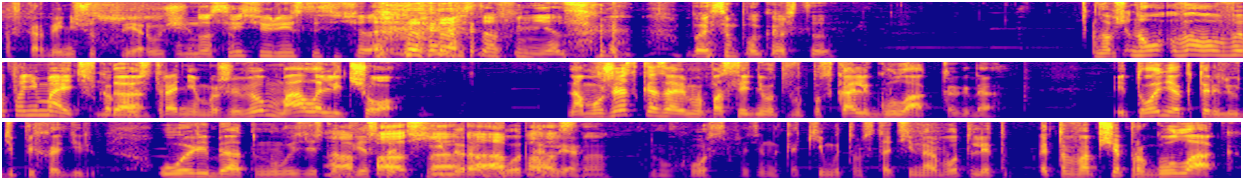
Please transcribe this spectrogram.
Оскорбление чувств верующих. У нас есть юристы сейчас, юристов нет. Поэтому пока что... Ну, вообще, ну, вы, понимаете, в какой Да. стране мы живем, мало ли чё. Нам уже сказали, мы последний вот выпускали ГУЛАГ когда. И то некоторые люди приходили. Ой, ребята, ну вы здесь на две статьи наработали. опасно. Ну, господи, на какие мы там статьи наработали? Это, это вообще про ГУЛАГ.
